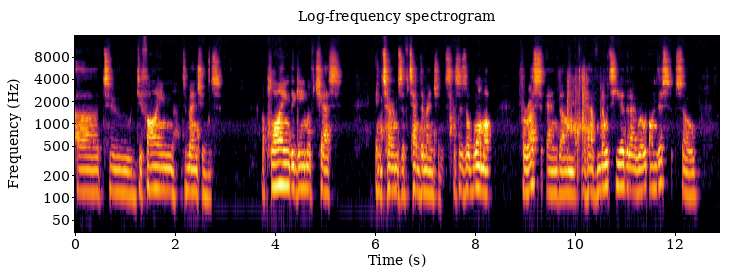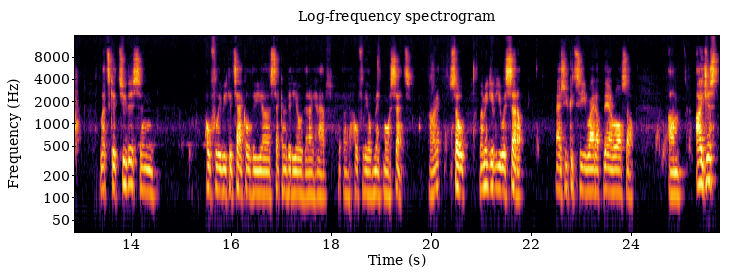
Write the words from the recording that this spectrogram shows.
uh, to define dimensions, applying the game of chess in terms of 10 dimensions. This is a warm-up for us, and um, I have notes here that I wrote on this, so let's get to this and hopefully we could tackle the uh, second video that I have. Hopefully it'll make more sense. All right, so let me give you a setup. As you can see right up there also. Um, I just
